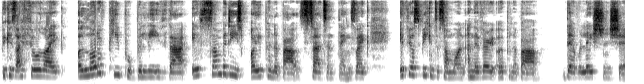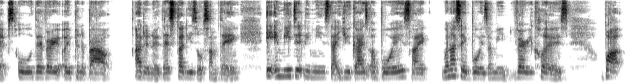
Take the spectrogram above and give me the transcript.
because I feel like a lot of people believe that if somebody's open about certain things, like if you're speaking to someone and they're very open about their relationships or they're very open about I don't know, their studies or something, it immediately means that you guys are boys. Like, when I say boys, I mean very close. But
